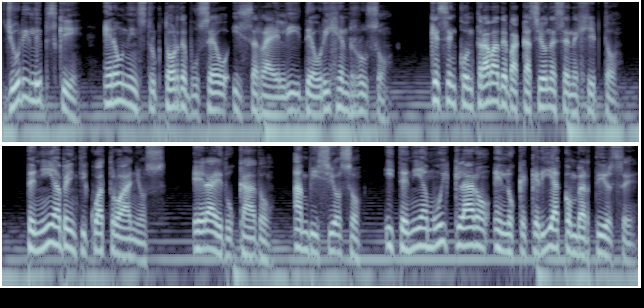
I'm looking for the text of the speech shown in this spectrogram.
Yuri Lipsky era un instructor de buceo israelí de origen ruso que se encontraba de vacaciones en Egipto. Tenía 24 años, era educado, ambicioso y tenía muy claro en lo que quería convertirse,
